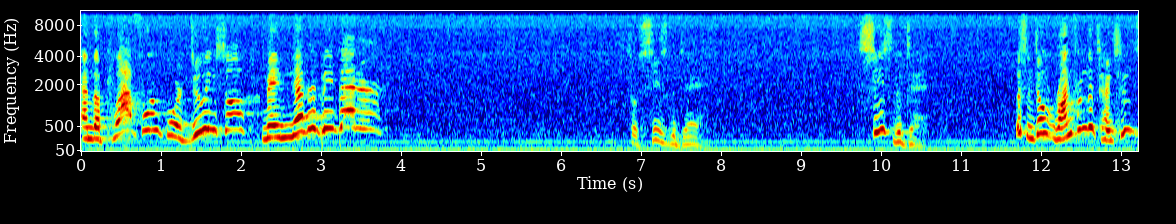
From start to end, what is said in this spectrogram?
and the platform for doing so may never be better. So seize the day. Seize the day. Listen, don't run from the tensions,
